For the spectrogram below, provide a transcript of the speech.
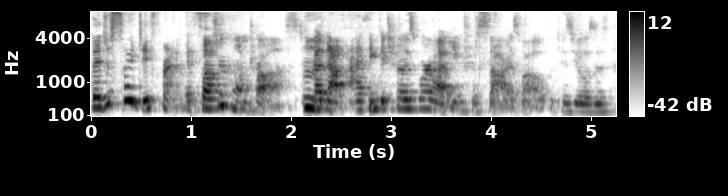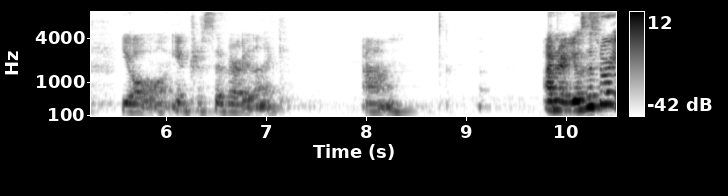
they're just so different. It's such a contrast. Mm. But that I think it shows where our interests are as well, because yours is your interests are very like um I don't know, yours is very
